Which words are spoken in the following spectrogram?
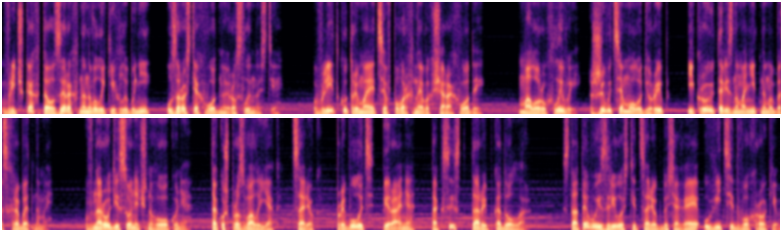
в річках та озерах на невеликій глибині, у заростях водної рослинності. Влітку тримається в поверхневих шарах води. Малорухливий, живиться молоддю риб, ікрою та різноманітними безхребетними. В народі сонячного окуня також прозвали як царьок, прибулець, піраня, таксист та рибка долар. Статевої зрілості царьок досягає у віці двох років.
